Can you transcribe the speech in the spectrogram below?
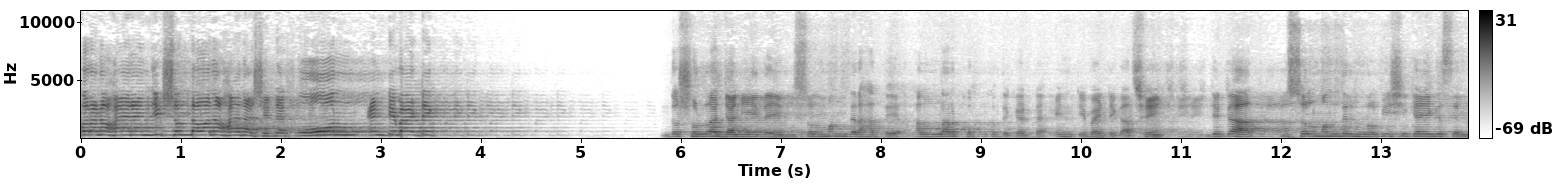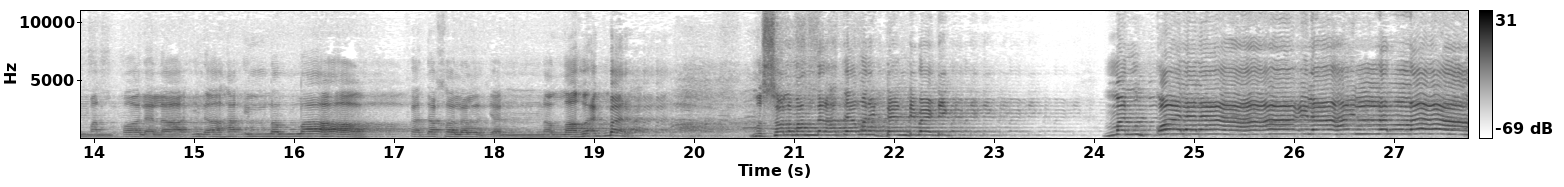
করানো হয় না ইঞ্জেকশন দেওয়ানো হয় না, সেটা কোন অ্যান্টিবায়োটিক? দোসররা জানিয়ে দেয়, মুসলমানদের হাতে আল্লাহর পক্ষ থেকে একটা অ্যান্টিবায়োটিক আছে, যেটা মুসলমানদের নবী শিখাই গেছেন, মান লা ইলাহা ইল্লাল্লাহ ফাদাখালাল জান্নাহ। আল্লাহু আকবার। মুসলমানদের হাতে এমন একটা অ্যান্টিবায়োটিক। মান লা ইলাহা ইল্লাল্লাহ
